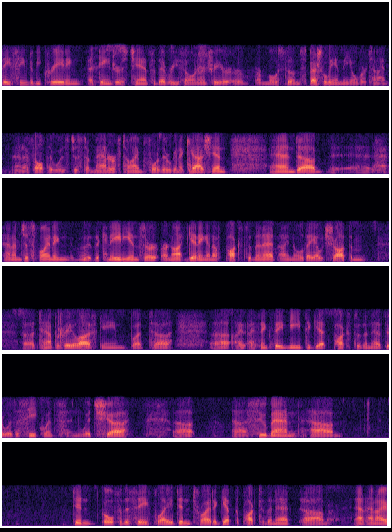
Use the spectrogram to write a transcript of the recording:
they seem to be creating a dangerous chance with every zone entry, or, or, or most of them, especially in the overtime. And I felt it was just a matter of time before they were going to cash in. And uh, and I'm just finding that the Canadiens are, are not getting enough pucks to the net. I know they outshot them uh, Tampa Bay last game, but uh, uh, I, I think they need to get pucks to the net. There was a sequence in which uh, uh, uh, Subban um, didn't go for the safe play, didn't try to get the puck to the net, um, and, and I,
